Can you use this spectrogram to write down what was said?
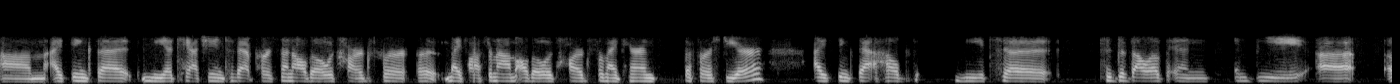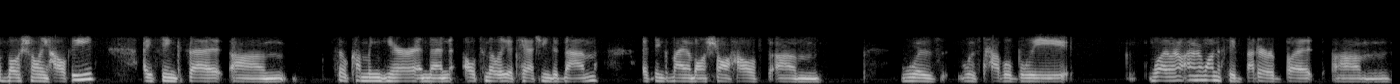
Um, I think that me attaching to that person, although it was hard for my foster mom, although it was hard for my parents the first year, I think that helped me to to develop and and be uh, emotionally healthy. I think that um, so coming here and then ultimately attaching to them, I think my emotional health um, was was probably well, I don't, I don't want to say better, but um,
